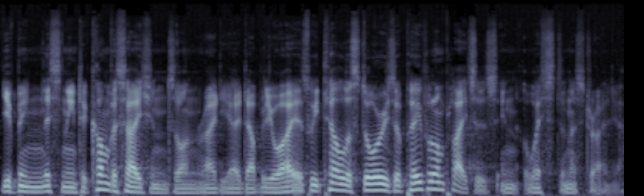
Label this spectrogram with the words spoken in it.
You've been listening to Conversations on Radio WA as we tell the stories of people and places in Western Australia.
